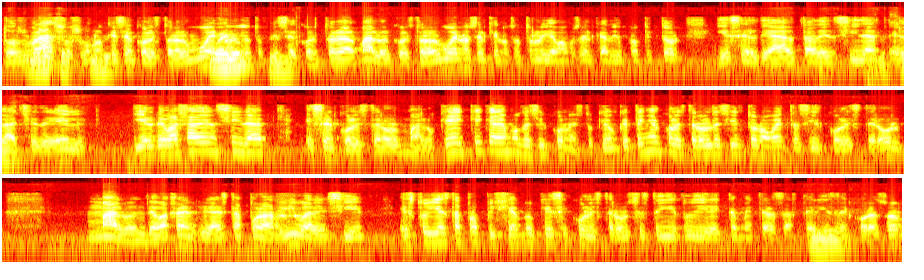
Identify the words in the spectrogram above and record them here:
dos brazos, uno que es el colesterol bueno, y otro que es el colesterol malo. El colesterol bueno es el que nosotros le llamamos el cardioprotector y es el de alta densidad, el HDL. Y el de baja densidad es el colesterol malo. ¿Qué, ¿Qué queremos decir con esto? Que aunque tenga el colesterol de 190, si el colesterol malo, el de baja densidad, está por arriba de 100, esto ya está propiciando que ese colesterol se esté yendo directamente a las arterias del corazón.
